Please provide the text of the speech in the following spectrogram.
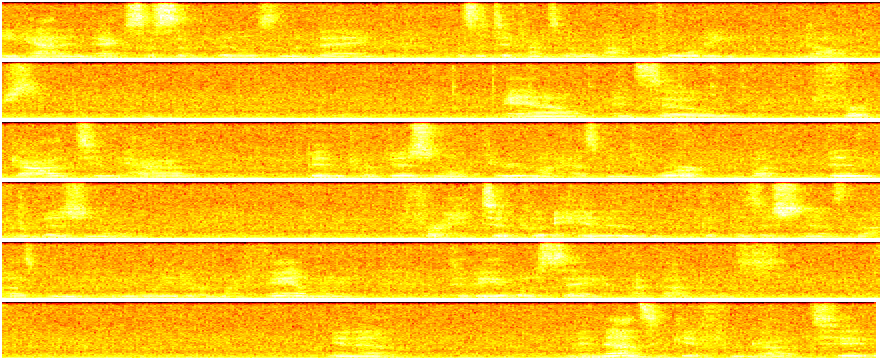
he had in excess of bills in the bank was a difference of about forty dollars. And and so for God to have been provisional through my husband's work, but been provisional for to put him in the position as the husband and the leader of my family to be able to say, got this. You know? I mean that's a gift from God too,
